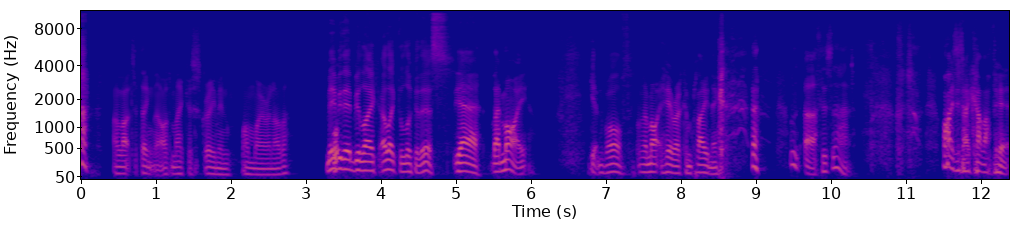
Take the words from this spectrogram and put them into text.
I like to think that I'd make her scream in one way or another. Maybe they'd be like, "I like the look of this." Yeah, they might. Get involved. They might hear her complaining. what on earth is that? Why did I come up here?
